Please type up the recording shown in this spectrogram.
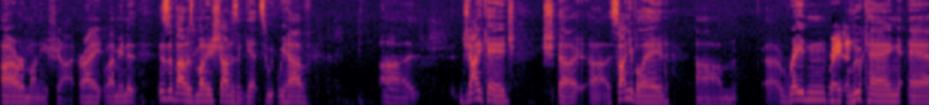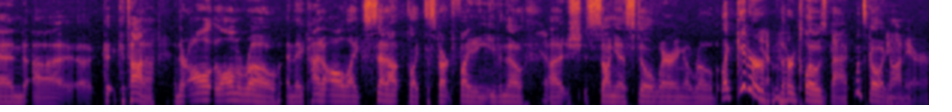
our money shot, right? I mean, it, this is about as money shot as it gets. We, we have uh, Johnny Cage, uh, uh, Sonya Blade, um, uh, Raiden, Raiden. Liu Kang, and uh, K- Katana, and they're all all in a row, and they kind of all like set up like to start fighting, even though uh, Sonya is still wearing a robe. Like, get her her clothes back. What's going on here?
